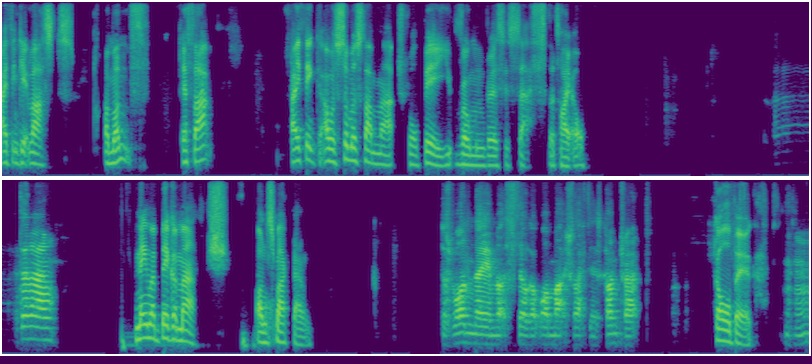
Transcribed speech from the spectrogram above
I think it lasts a month, if that. I think our SummerSlam match will be Roman versus Seth, the title. I don't know. Name a bigger match on SmackDown. There's one name that's still got one match left in his contract. Goldberg. hmm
